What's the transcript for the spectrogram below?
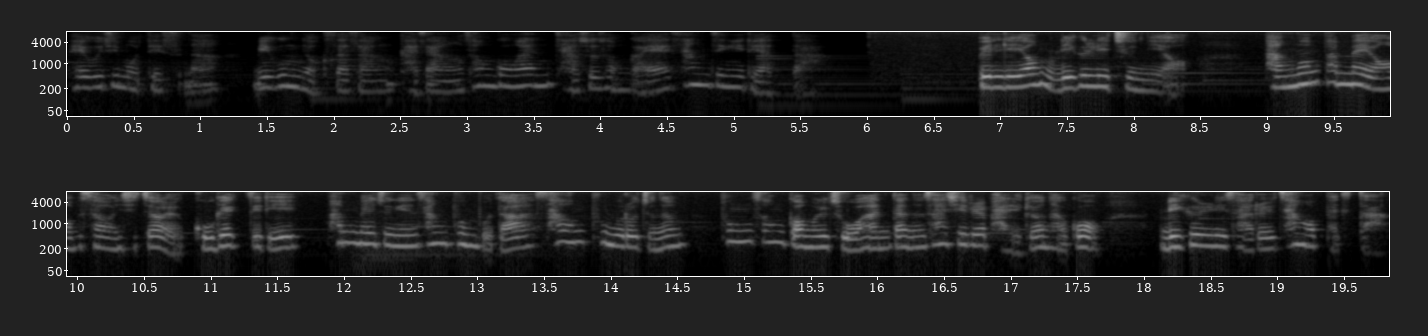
배우지 못했으나 미국 역사상 가장 성공한 자수성가의 상징이 되었다. 윌리엄 리글리 주니어 방문 판매 영업사원 시절 고객들이 판매 중인 상품보다 사은품으로 주는 풍선껌을 좋아한다는 사실을 발견하고 리글리사를 창업했다.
